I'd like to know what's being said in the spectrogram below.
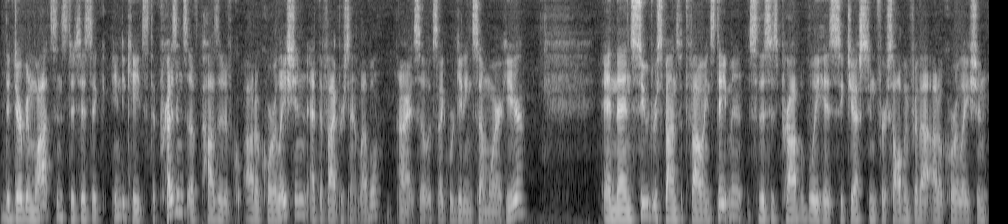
The Durbin-Watson statistic indicates the presence of positive autocorrelation at the 5% level. All right, so it looks like we're getting somewhere here. And then Sood responds with the following statement. So this is probably his suggestion for solving for that autocorrelation.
